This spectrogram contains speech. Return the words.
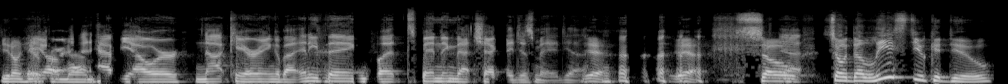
You don't hear from them. happy hour, not caring about anything but spending that check they just made. Yeah. Yeah. Yeah. So yeah. so the least you could do,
